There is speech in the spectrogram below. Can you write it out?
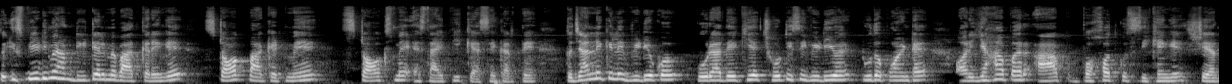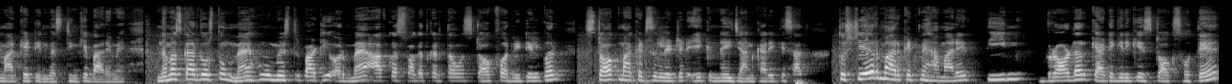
तो इस वीडियो में हम डिटेल में बात करेंगे स्टॉक मार्केट में स्टॉक्स में एसआईपी कैसे करते हैं। तो जानने के लिए वीडियो को पूरा देखिए, छोटी सी वीडियो है, टू द पॉइंट है, और यहाँ पर आप बहुत कुछ सीखेंगे शेयर मार्केट इन्वेस्टिंग के बारे में। नमस्कार दोस्तों, मैं हूँ उमेश त्रिपाठी और मैं आपका स्वागत करता हूँ स्टॉक फॉर रिटेल पर, स्टॉक मार्केट से रिलेटेड एक नई जानकारी के साथ। तो शेयर मार्केट में हमारे तीन ब्रॉडर कैटेगरी के स्टॉक्स होते हैं,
